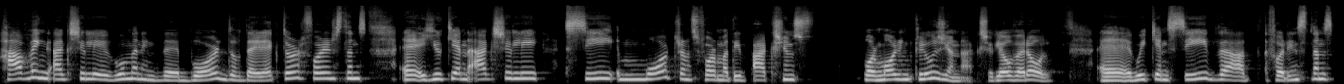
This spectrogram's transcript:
having actually a woman in the board of directors, for instance, uh, you can actually see more transformative actions or more inclusion actually overall. Uh, we can see that, for instance,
